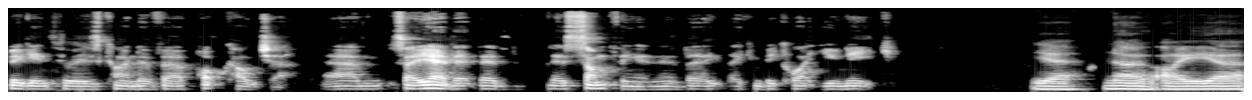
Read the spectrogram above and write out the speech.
big into his kind of pop culture. Um, so yeah, there, there, there's something in it. They they can be quite unique. Yeah. No, I uh,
